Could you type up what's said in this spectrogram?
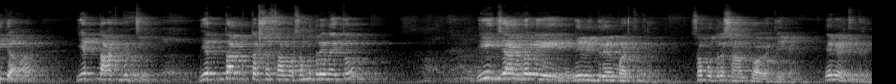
ಈಗ ಎತ್ತಾಕ್ಬಿಟ್ರು ಎತ್ತಾಕಿದ ತಕ್ಷಣ ಸಮ ಸಮುದ್ರ ಏನಾಯ್ತು? ಈ ಜಾಗದಲ್ಲಿ ನೀವಿದ್ರೆ ಏನು ಮಾಡ್ತಿದ್ರಿ? ಸಮುದ್ರ ಶಾಂತವಾಗುತ್ತೆ ಈಗ. ಏನು ಹೇಳ್ತಿದ್ರಿ?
